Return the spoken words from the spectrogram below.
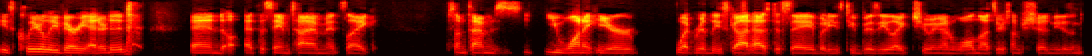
is clearly very edited, and at the same time, it's like sometimes you want to hear what Ridley Scott has to say, but he's too busy like chewing on walnuts or some shit, and he doesn't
